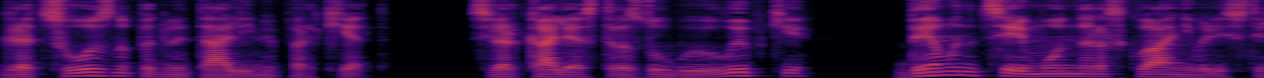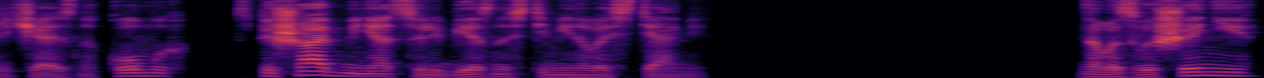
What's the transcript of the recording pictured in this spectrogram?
грациозно подметали ими паркет. Сверкали острозубые улыбки, демоны церемонно раскланивались, встречая знакомых, спеша обменяться любезностями и новостями. На возвышении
